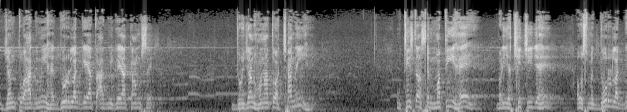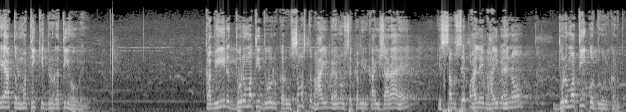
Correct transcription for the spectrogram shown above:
जंतु आदमी है, दूर लग गया तो आदमी गया काम से। दुर्जन होना तो अच्छा नहीं है। उसी तरह से मति है, बड़ी अच्छी चीज़ है। और उसमें दूर लग गया तो मति की दुर्गति हो गई। कबीर दुर्मति दूर करो। समस्त भाई बहनों से कबीर का इशारा है कि सबसे पहले भाई बहनों दुर्मति को दूर कर दो।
